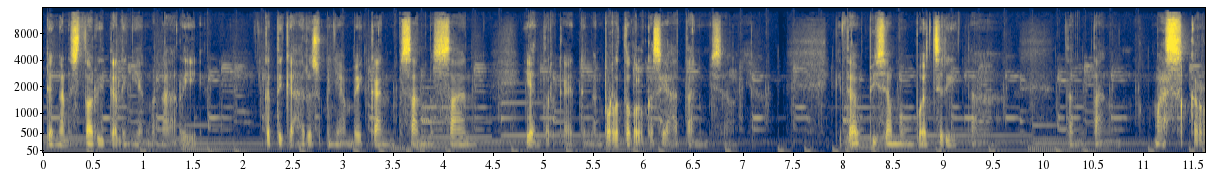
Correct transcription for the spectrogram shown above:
dengan storytelling yang menarik ketika harus menyampaikan pesan-pesan yang terkait dengan protokol kesehatan misalnya. Kita bisa membuat cerita tentang masker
